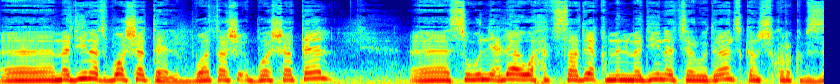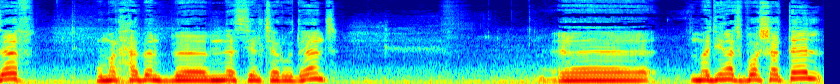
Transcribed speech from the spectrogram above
آه مدينة بواشاتيل بواشاتيل آه سولني عليها واحد الصديق من مدينة تارودانت كنشكرك بزاف. ومرحبا بالناس ديال تارودانت. آه مدينة بوشاتيل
